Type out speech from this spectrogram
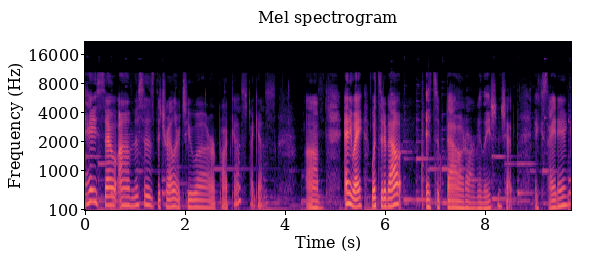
hey, so um, this is the trailer to uh, our podcast, I guess. Um, anyway, what's it about? It's about our relationship. Exciting,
